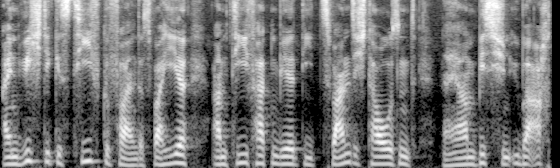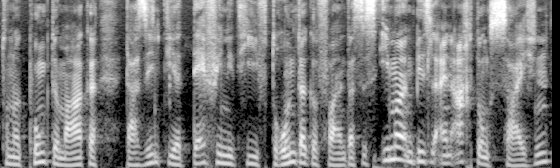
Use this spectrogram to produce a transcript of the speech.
ein wichtiges Tief gefallen. Das war hier am Tief hatten wir die 20.000, naja, ein bisschen über 800 Punkte Marke. Da sind wir definitiv drunter gefallen. Das ist immer ein bisschen ein Achtungszeichen.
